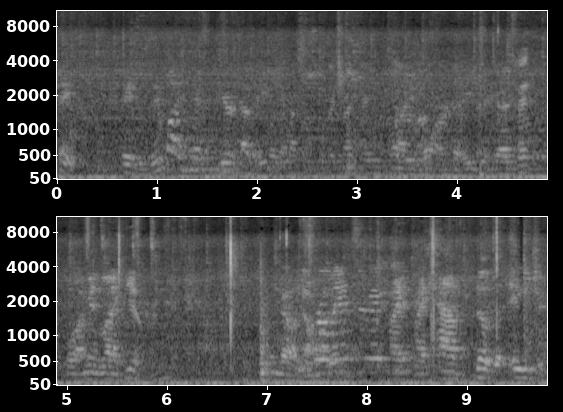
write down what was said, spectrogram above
Hey, hey, does anybody here have Okay. Well, I mean, like, Yeah. no, no. I, I have, No, the agent.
